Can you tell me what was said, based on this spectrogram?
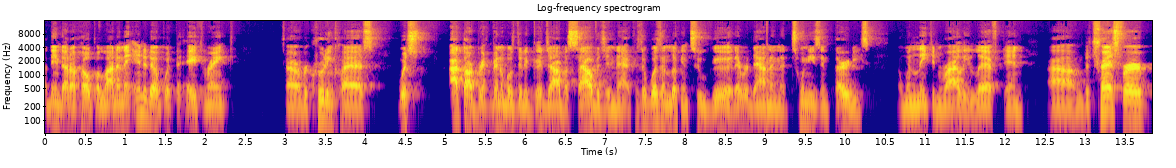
I think that'll help a lot. And they ended up with the eighth ranked uh, recruiting class, which I thought Brent Venables did a good job of salvaging that because it wasn't looking too good. They were down in the 20s and 30s when Lincoln Riley left. And um, the transfer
